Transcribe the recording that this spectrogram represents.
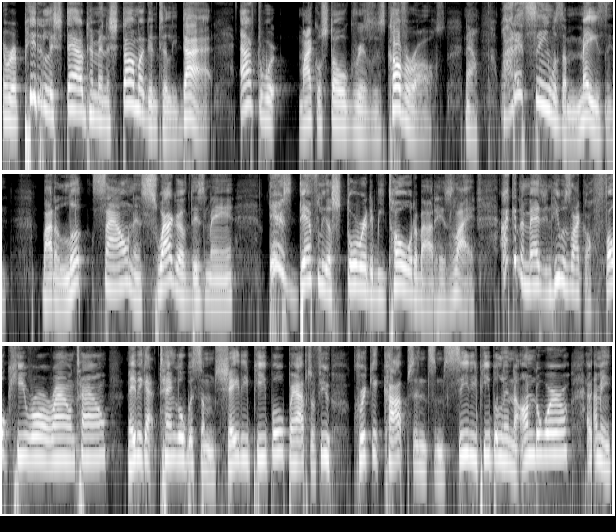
and repeatedly stabbed him in the stomach until he died. Afterward, Michael stole Grizzly's coveralls. Now, while that scene was amazing, by the look, sound, and swagger of this man, there's definitely a story to be told about his life. I can imagine he was like a folk hero around town, maybe got tangled with some shady people, perhaps a few cricket cops and some seedy people in the underworld. I mean,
